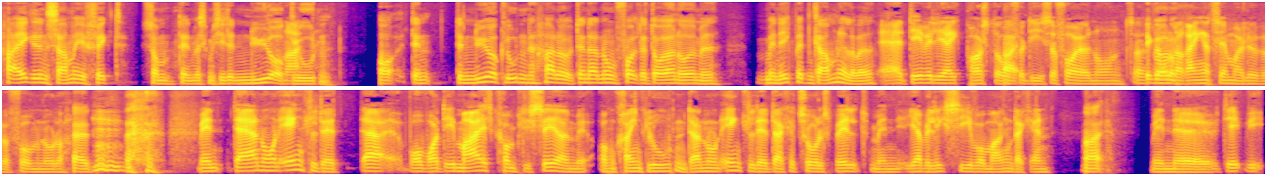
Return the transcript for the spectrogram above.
har ikke den samme effekt som den, hvad skal man sige, den nyere Nej. gluten. Og den, den nyere gluten, den, har der, den er der nogle folk, der døjer noget med. Men ikke med den gamle, eller hvad? Ja, det vil jeg ikke påstå, Nej. fordi så får jeg nogen, så det nogen der ringer til mig i løbet af få minutter. Ja. Men der er nogle enkelte, der, hvor, hvor det er meget kompliceret med, omkring gluten. Der er nogle enkelte, der kan tåle spælt, men jeg vil ikke sige, hvor mange der kan. Nej. Men øh, det, vi,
